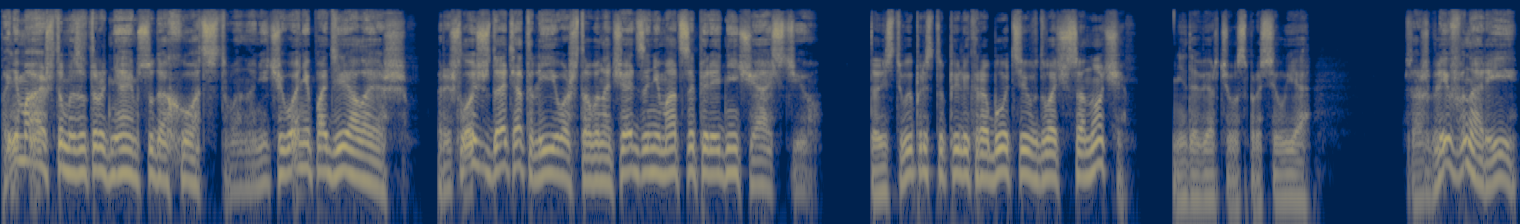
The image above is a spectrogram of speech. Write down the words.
«Понимаю, что мы затрудняем судоходство, но ничего не поделаешь. Пришлось ждать отлива, чтобы начать заниматься передней частью». «То есть вы приступили к работе в два часа ночи?» — недоверчиво спросил я. «Зажгли фонари,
